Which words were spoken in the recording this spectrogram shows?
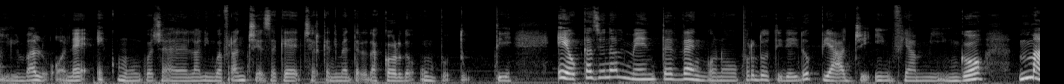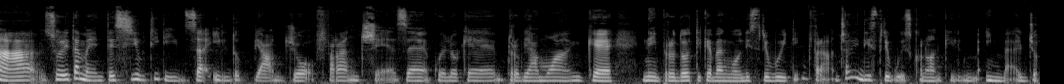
il valone e comunque c'è la lingua francese che cerca di mettere d'accordo un po' tutti tutti e occasionalmente vengono prodotti dei doppiaggi in fiammingo, ma solitamente si utilizza il doppiaggio francese, quello che troviamo anche nei prodotti che vengono distribuiti in Francia, li distribuiscono anche in Belgio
